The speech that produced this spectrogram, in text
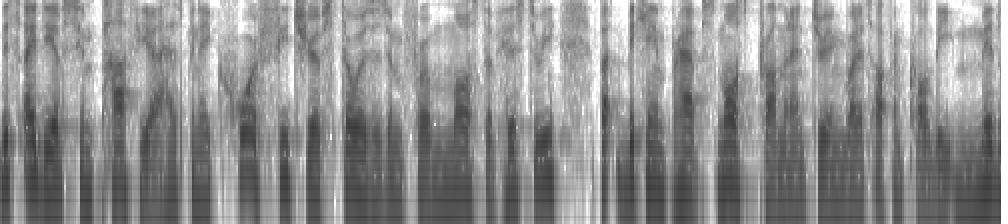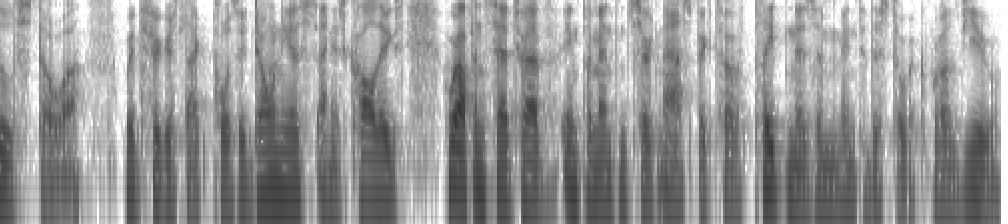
This idea of sympathia has been a core feature of Stoicism for most of history, but became perhaps most prominent during what is often called the Middle Stoa, with figures like Posidonius and his colleagues, who are often said to have implemented certain aspects of Platonism into the Stoic worldview.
